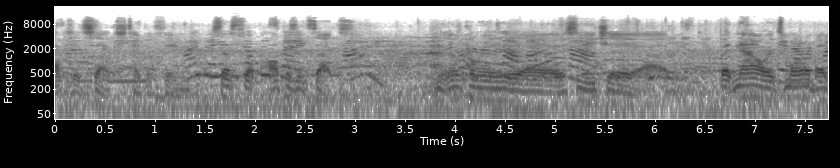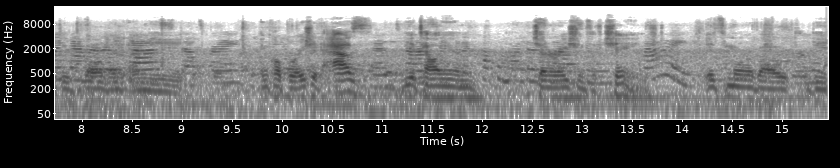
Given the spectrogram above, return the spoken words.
opposite sex type of thing. Sex, opposite sex. You know, come uh, si dice, uh, but now it's more about the development and the incorporation as the Italian generations have changed. It's more about the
